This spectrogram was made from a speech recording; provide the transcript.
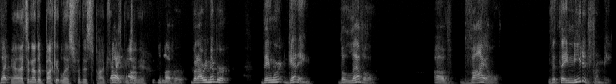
But yeah, that's another bucket list for this podcast. Right. Continue. Oh, you love her. But I remember they weren't getting the level of vile that they needed from me.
